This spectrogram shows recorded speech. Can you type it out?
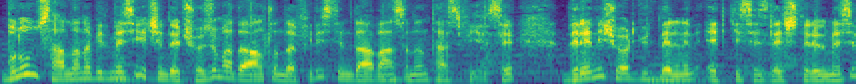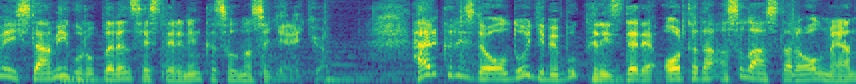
Bunun sağlanabilmesi için de çözüm adı altında Filistin davasının tasfiyesi, direniş örgütlerinin etkisizleştirilmesi ve İslami grupların seslerinin kısılması gerekiyor. Her krizde olduğu gibi bu krizde de ortada asıl asları olmayan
